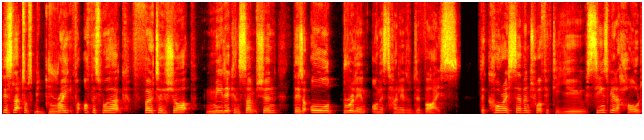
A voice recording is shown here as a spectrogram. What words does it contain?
This laptop's gonna be great for office work, Photoshop, media consumption. These are all brilliant on this tiny little device. The Core i7 1250U seems to be able to hold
